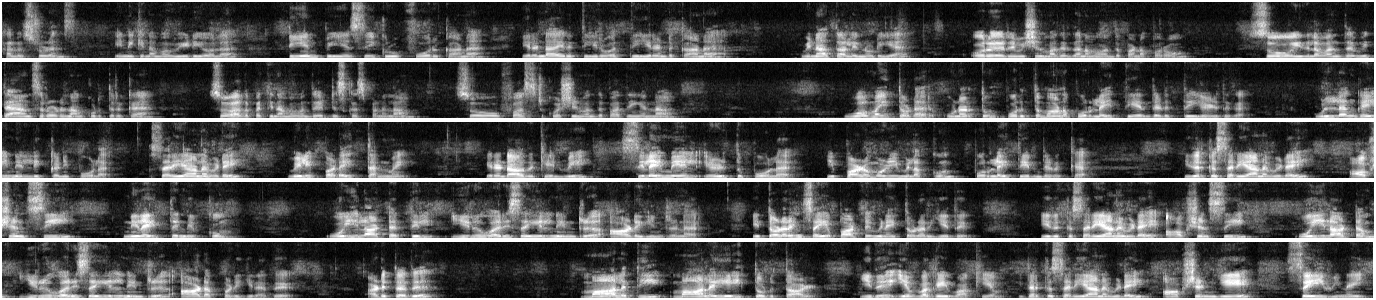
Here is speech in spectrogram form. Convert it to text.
Hello students இன்றைக்கி நம்ம வீடியோவில் டிஎன்பிஎஸ்சி குரூப் ஃபோருக்கான இரண்டாயிரத்தி இருபத்தி இரண்டுக்கான வினாத்தாளினுடைய ஒரு ரிவிஷன் மாதிரி தான் நம்ம வந்து பண்ண போகிறோம் ஸோ இதில் வந்து வித் ஆன்சரோடு நான் கொடுத்துருக்கேன். ஸோ அதை பற்றி நம்ம வந்து டிஸ்கஸ் பண்ணலாம். ஸோ ஃபர்ஸ்ட் கொஷின் வந்து பார்த்திங்கன்னா உவமை தொடர் உணர்த்தும் பொருத்தமான பொருளை தேர்ந்தெடுத்து எழுதுக. உள்ளங்கை நெல்லிக்கனி போல. சரியான விடை வெளிப்படை தன்மை. இரண்டாவது கேள்வி சிலை மேல் எழுத்து போல இப்பழமொழி விளக்கும் பொருளை தேர்ந்தெடுக்க. இதற்கு சரியான விடை ஆப்ஷன் சி நிலைத்து நிற்கும். ஒயிலாட்டத்தில் இரு வரிசையில் நின்று ஆடுகின்றனர். இத்தொடரின் செயப்பாட்டு வினைத்தொடர் எது? இதுக்கு சரியான விடை ஆப்ஷன் சி ஒயிலாட்டம் இரு வரிசையில் நின்று ஆடப்படுகிறது. அடுத்தது மாலதி மாலையை தொடுத்தாள். இது எவ்வகை வாக்கியம். இதற்கு சரியான விடை ஆப்ஷன் ஏ செய்வினை.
